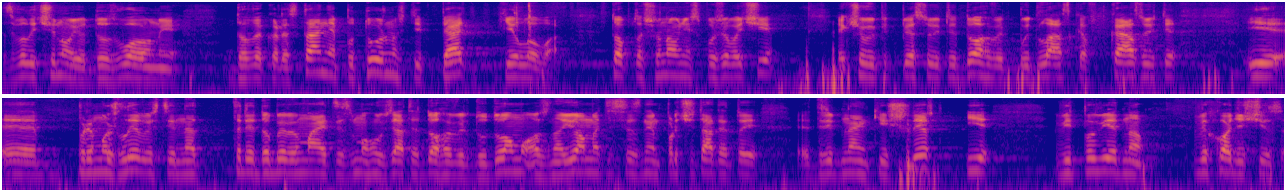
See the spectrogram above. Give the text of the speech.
з величиною дозволеної до використання потужності 5 кВт. Тобто, шановні споживачі, якщо ви підписуєте договір, будь ласка, вказуйте. І е, при можливості на три доби ви маєте змогу взяти договір додому, ознайомитися з ним, прочитати той е, дрібненький шрифт і, відповідно, виходячи з,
